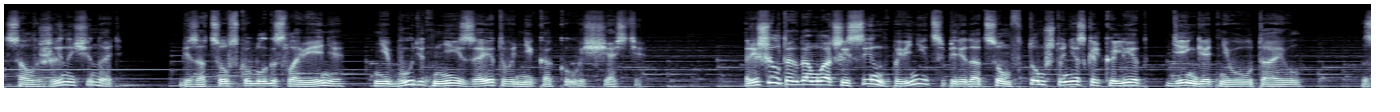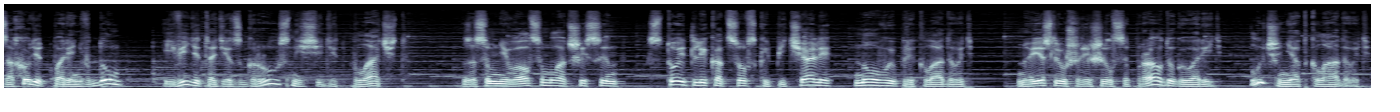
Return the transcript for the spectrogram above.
со лжи начинать без отцовского благословения не будет мне из-за этого никакого счастья. Решил тогда младший сын повиниться перед отцом в том, что несколько лет деньги от него утаивал. Заходит парень в дом и видит, отец грустный сидит, плачет. Засомневался младший сын, стоит ли к отцовской печали новую прикладывать. Но если уж решился правду говорить, лучше не откладывать.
